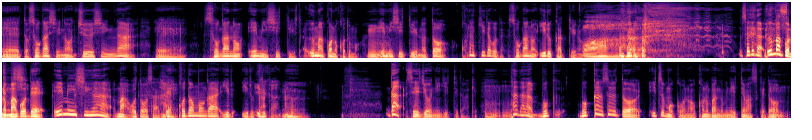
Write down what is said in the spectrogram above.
えー、と蘇我氏の中心が、えー蘇我の恵美氏っていう人馬子の子供。うんうん。恵美氏っていうのとこれは聞いたことある。蘇我のイルカっていうの。があ。それが馬子の孫で恵美氏が、まあ、お父さんで、はい。子供がいるイルあ、いるか。ううん。んが政治を握ってたわけ。うんうん。ただ僕僕からするといつもこのこの番組で言ってますけど、うん。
